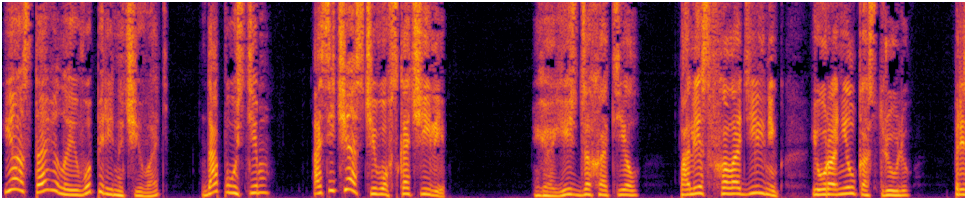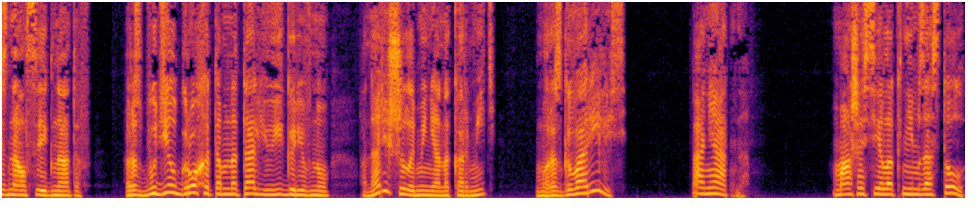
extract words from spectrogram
Я оставила его переночевать. Допустим. А сейчас чего вскочили? Я есть захотел. Полез в холодильник и уронил кастрюлю, признался Игнатов. Разбудил грохотом Наталью Игоревну. Она решила меня накормить. Мы разговорились. Понятно. Маша села к ним за стол,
